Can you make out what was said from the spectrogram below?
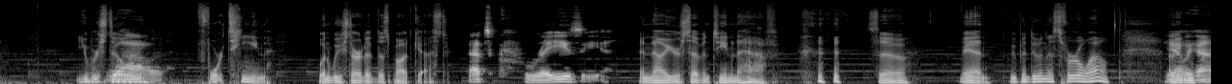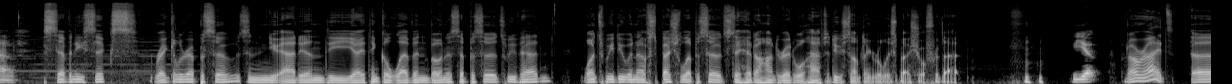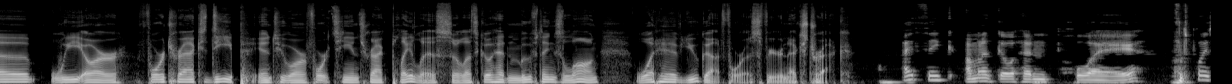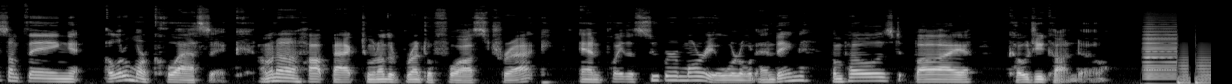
You were still wow, 14 when we started this podcast, that's crazy. and now you're 17 and a half. so, man, we've been doing this for a while. Yeah, mean, we have. 76 regular episodes, and then you add in the, I think, 11 bonus episodes we've had. Once we do enough special episodes to hit 100, we'll have to do something really special for that. Yep. But all right, uh, we are four tracks deep into our 14 track playlist, so let's go ahead and move things along. What have you got for us for your next track? I think I'm gonna go ahead and play. Let's play something a little more classic. I'm gonna hop back to another Brentalfloss track and play the Super Mario World ending, composed by Koji Kondo. Thank you.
